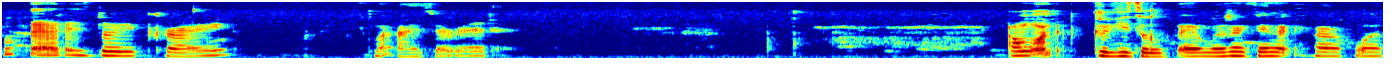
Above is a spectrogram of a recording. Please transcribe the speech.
so bad I started crying. My eyes are red. I wanted cookies so bad, but I can't have one.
